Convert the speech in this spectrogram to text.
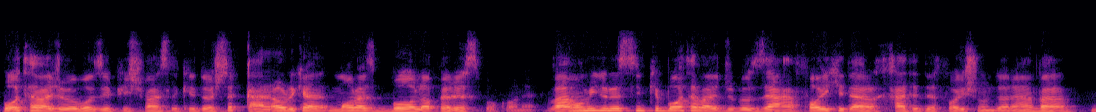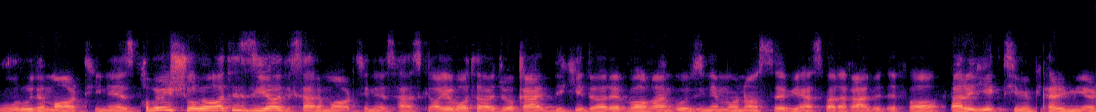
با توجه به بازی پیش فصلی که داشته قراره که ما رو از بالا پرس بکنه. و ما می‌دونستیم که با توجه به ضعفایی که در خط دفاعیشون دارن و ورود مارتینز خب این شبهات زیادی سر مارتینز هست که آیا با توجه به قدی که داره واقعا گزینه مناسبی هست برای قلب دفاع برای یک تیم پرمیر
